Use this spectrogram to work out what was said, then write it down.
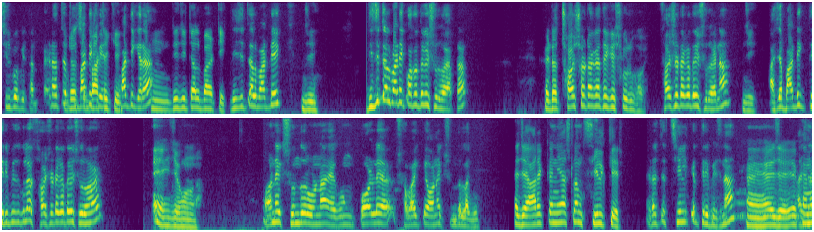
শিল্প বিতান। এটা হচ্ছে বাটিক। বাটিকের ডিজিটাল বাটিক। Digital batik. জি। ডিজিটাল বাটিক কত থেকে শুরু হয় আপনার? এটা ছয়শো টাকা থেকে শুরু হয়। ছয়শো টাকা থেকে শুরু হয় না? জি। আচ্ছা বাটিক থ্রি পিসগুলা ছয়শো টাকা থেকে শুরু হয়? এই যে ওনা অনেক সুন্দর ওনা এবং পরলে সবাইকে অনেক সুন্দর লাগবে। এই যে আরেকটা নিয়ে আসলাম সিল্কের। এটা হচ্ছে সিল্কের থ্রি পিস না? হ্যাঁ এই যে এখানে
